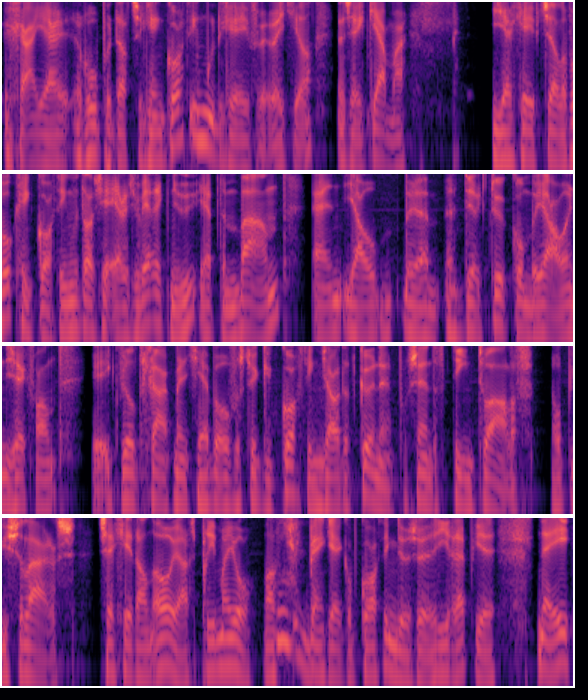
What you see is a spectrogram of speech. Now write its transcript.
ga jij roepen dat ze geen korting moeten geven? Weet je wel? Dan zeg ik, ja, maar jij geeft zelf ook geen korting. Want als je ergens werkt nu, je hebt een baan... en jouw eh, directeur komt bij jou en die zegt van... ik wil het graag met je hebben over een stukje korting. Zou dat kunnen? Procent of 10, 12 op je salaris. Zeg je dan, oh ja, is prima joh. Want Ja. ik ben gek op korting, dus eh, hier heb je... Nee,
